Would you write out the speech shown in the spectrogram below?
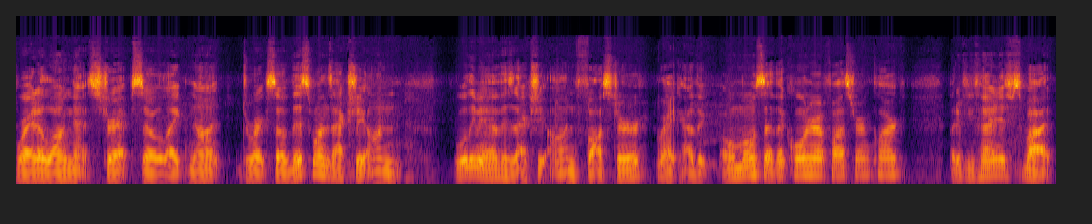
right along that strip, so like not direct so this one's actually on Woolly Mammoth is actually on Foster. Right. Like at the almost at the corner of Foster and Clark. But if you find a spot,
